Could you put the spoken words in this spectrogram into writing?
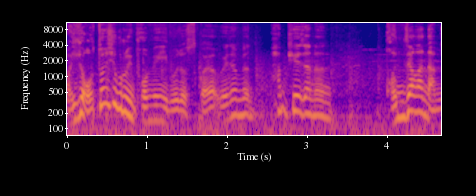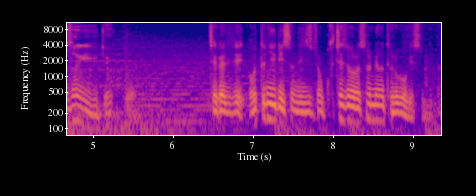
아, 이게 어떤 식으로 이 범행이 이루어졌을까요? 왜냐하면 한 피해자는 건장한 남성이기도 했고. 제가 이제 어떤 일이 있었는지 좀 구체적으로 설명을 들어보겠습니다.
